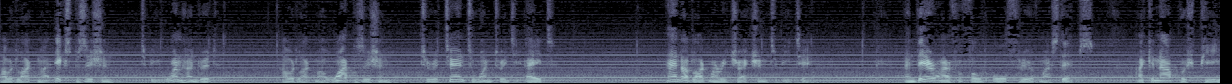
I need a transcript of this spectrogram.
I would like my X position to be 100. I would like my Y position to return to 128 and I'd like my retraction to be 10. And there I have fulfilled all three of my steps. I can now push P,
